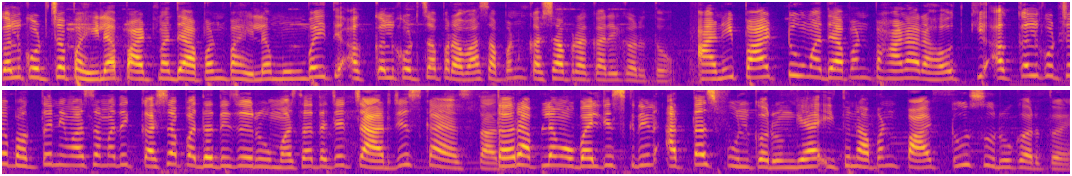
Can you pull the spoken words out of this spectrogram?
अक्कलकोटच्या पहिल्या पार्टमध्ये आपण पाहिलं मुंबई ते अक्कलकोटचा प्रवास आपण कशा प्रकारे करतो आणि पार्ट टू मध्ये आपण पाहणार आहोत की अक्कलकोटच्या भक्त निवासामध्ये कशा पद्धतीचे रूम असतात त्याचे चार्जेस काय असतात तर आपल्या मोबाईलची स्क्रीन आत्ताच फुल करून घ्या इथून आपण पार्ट टू सुरू करतोय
